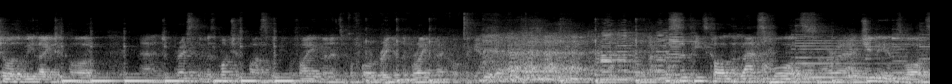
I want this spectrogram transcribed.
Show that we like to call uh, depress them as much as possible for five minutes before bringing them right back up again. this is a piece called The Last Waltz, or uh, Julian's Waltz.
